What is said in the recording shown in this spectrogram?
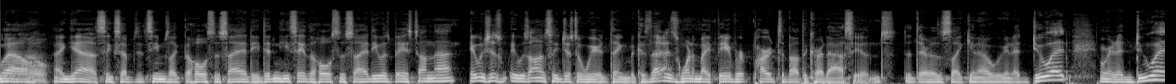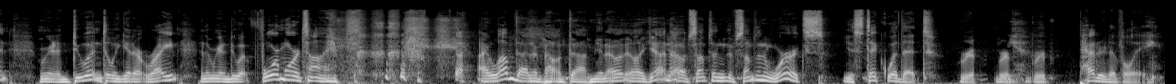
Well, know? I guess, except it seems like the whole society. Didn't he say the whole society was based on that? It was just, it was honestly just a weird thing because that is Yeah. one of my favorite parts about the Cardassians. That there was like, you know, we're going to do it, and we're going to do it, we're going to do it until we get it right, and then we're going to do it four more times. I love that about them. You know, they're like, yeah, no, if something, if something works, you stick with it re- re- repetitively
